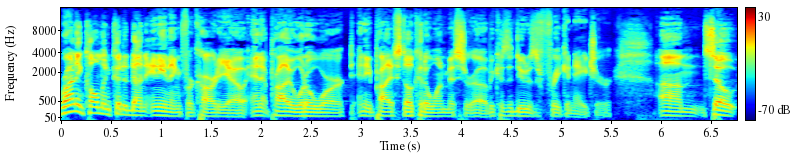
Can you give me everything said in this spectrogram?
Ronnie Coleman could have done anything for cardio and it probably would have worked and he probably still could have won Mr. O because the dude is a freak of nature. Um, so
